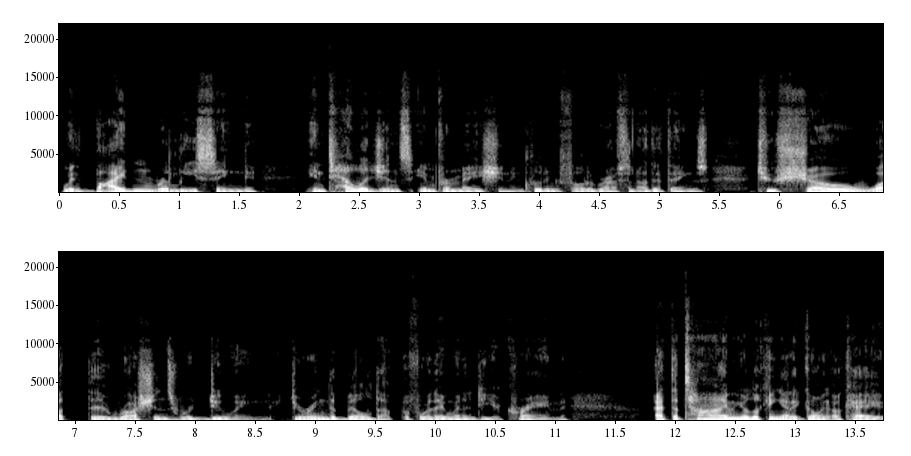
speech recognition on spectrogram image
with Biden releasing intelligence information, including photographs and other things, to show what the Russians were doing during the buildup before they went into Ukraine. At the time, you're looking at it going, okay,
